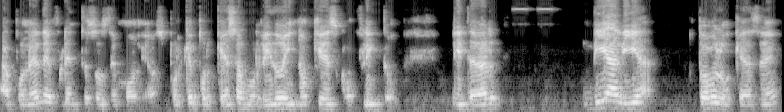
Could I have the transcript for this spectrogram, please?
a, poner de frente esos demonios. ¿Por qué? Porque es aburrido y no quieres conflicto. Literal, día a día, todo lo que hace,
